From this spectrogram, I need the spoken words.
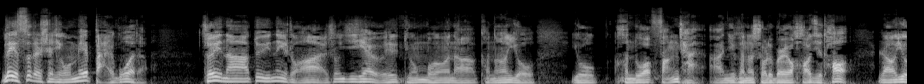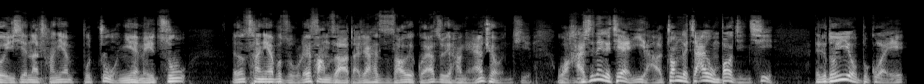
类似的事情我们也摆过的，所以呢，对于那种啊，收音机前有些听众朋友呢，可能有有很多房产啊，你可能手里边有好几套，然后有一些呢常年不住，你也没租，那种常年不住的房子啊，大家还是稍微关注一下安全问题。我还是那个建议啊，装个家用报警器，那个东西又不贵，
